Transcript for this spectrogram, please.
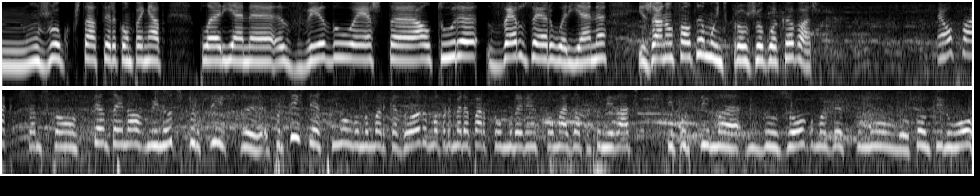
um jogo que está a ser acompanhado pela Ariana Azevedo. A esta altura, 0-0 Ariana, e já não falta muito para o jogo acabar. É um facto, estamos com 79 minutos, persiste, persiste esse nulo no marcador, uma primeira parte com o Moreirense com mais oportunidades e por cima do jogo, mas esse nulo continuou.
